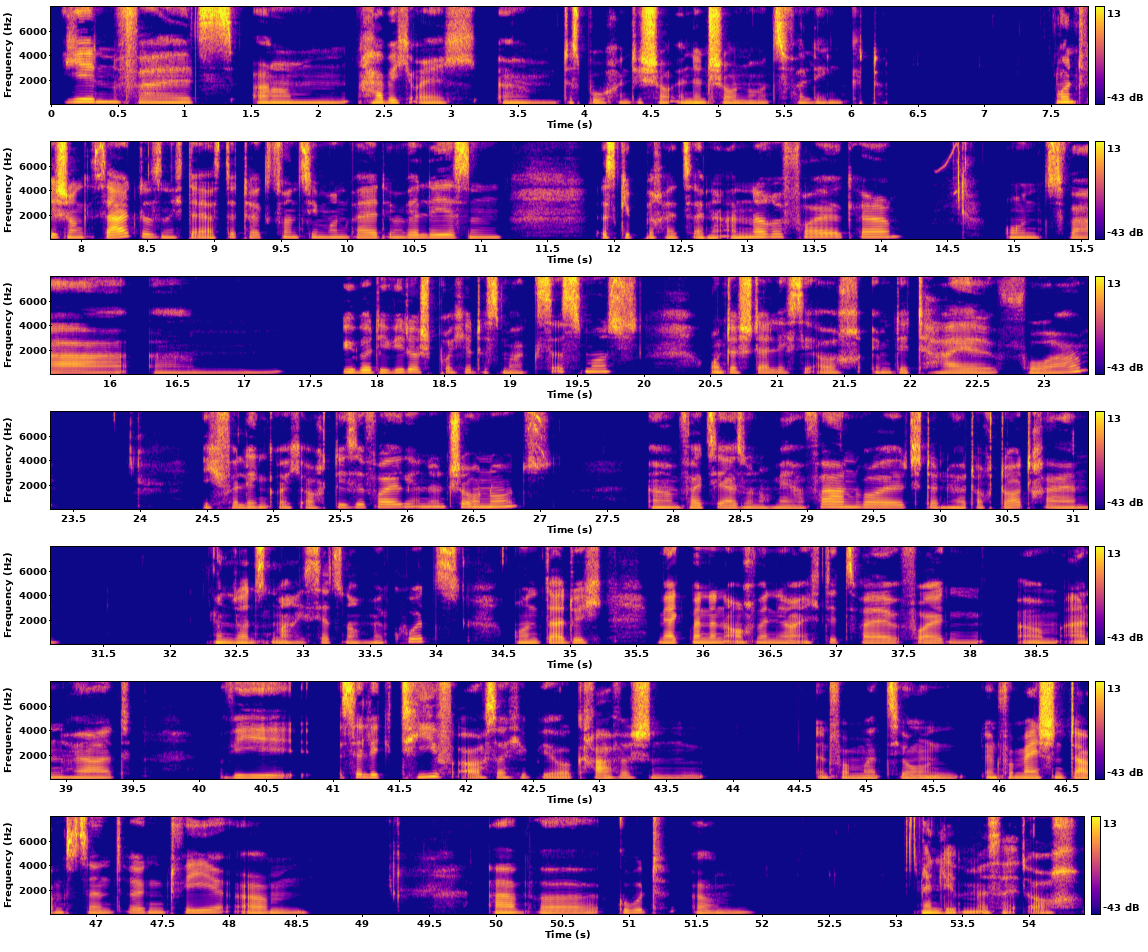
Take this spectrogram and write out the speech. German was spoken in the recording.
Jedenfalls ähm, habe ich euch ähm, das Buch in, die Show, in den Show Notes verlinkt. Und wie schon gesagt, das ist nicht der erste Text von Simon Weil, den wir lesen. Es gibt bereits eine andere Folge und zwar ähm, über die Widersprüche des Marxismus und da stelle ich sie auch im Detail vor. Ich verlinke euch auch diese Folge in den Show Notes. Ähm, falls ihr also noch mehr erfahren wollt, dann hört auch dort rein. Ansonsten mache ich es jetzt noch mal kurz und dadurch merkt man dann auch, wenn ihr euch die zwei Folgen ähm, anhört, wie selektiv auch solche biografischen Informationen, Information Dumps sind irgendwie. Ähm, aber gut, ähm, ein Leben ist halt auch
